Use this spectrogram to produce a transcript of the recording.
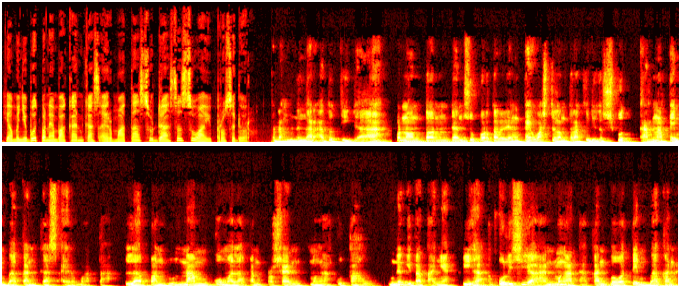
yang menyebut penembakan gas air mata sudah sesuai prosedur pernah mendengar atau tidak penonton dan supporter yang tewas dalam tragedi tersebut karena tembakan gas air mata. 86,8 persen mengaku tahu. Kemudian kita tanya, pihak kepolisian mengatakan bahwa tembakan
